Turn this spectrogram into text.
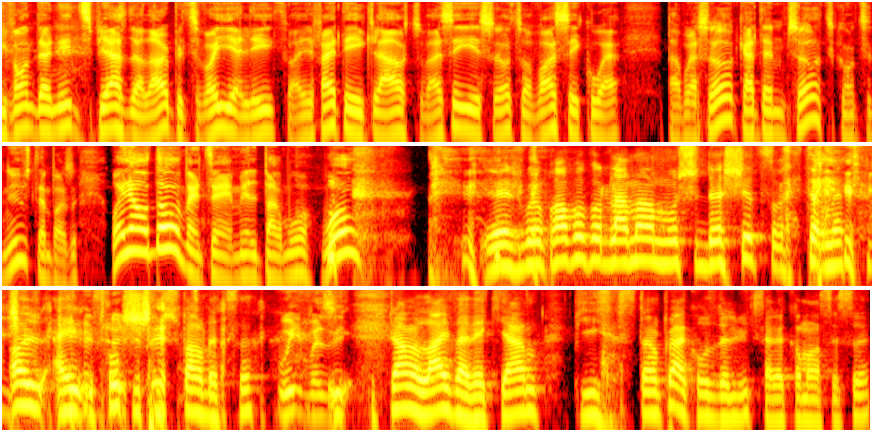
ils vont te donner 10 piastres de l'heure, puis tu vas y aller. Tu vas aller faire tes classes, tu vas essayer ça, tu vas voir c'est quoi. Puis après ça, quand tu aimes ça, tu continues. Si tu pas ça, voyons donc 25 000 par mois. Wow! Je me prends pas pour de la merde, moi je suis de shit sur Internet. Ah, hey, il faut De que je parle de ça. oui, vas-y. J'étais en live avec Yann, puis c'est un peu à cause de lui que ça a commencé ça.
